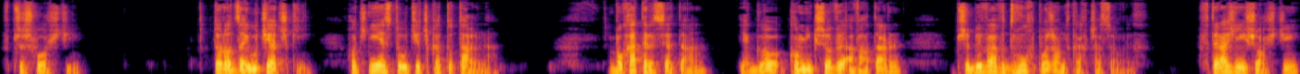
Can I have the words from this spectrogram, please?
w przeszłości. To rodzaj ucieczki, choć nie jest to ucieczka totalna. Bohater Seta, jego komiksowy awatar, przebywa w dwóch porządkach czasowych. W teraźniejszości,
